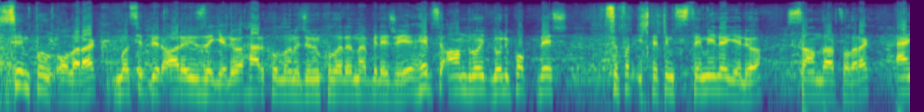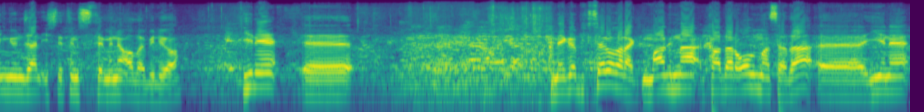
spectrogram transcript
Simple olarak basit bir arayüzle geliyor. Her kullanıcının kullanabileceği. Hepsi Android Lollipop 5.0 işletim sistemiyle geliyor standart olarak. En güncel işletim sistemini alabiliyor. Yine e, megapiksel olarak Magna kadar olmasa da e, yine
